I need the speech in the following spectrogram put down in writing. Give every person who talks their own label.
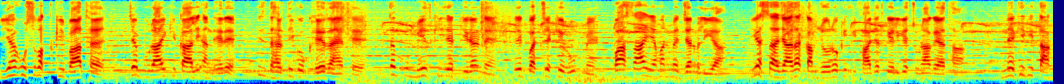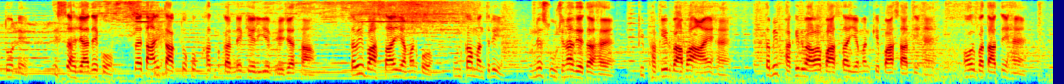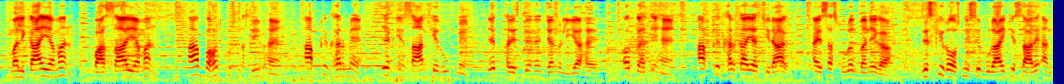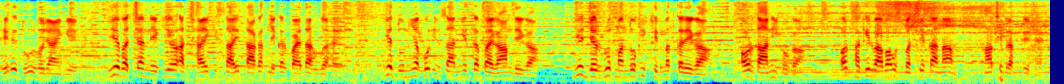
Speaker 1: यह उस वक्त की बात है, जब बुराई के काले अंधेरे इस धरती को घेर रहे थे, तब उम्मीद की एक किरण ने एक बच्चे के रूप में बादशाह यमन में जन्म लिया। यह शहजादा कमजोरों की हिफाजत के लिए चुना गया था। नेकी की ताकतों ने इस शहजादे को शैतानी ताकतों को खत्म करने के लिए भेजा था। तभी बादशाह यमन को उनका मंत्री उन्हें सूचना देता है कि फकीर बाबा आए हैं। तभी फकीर बाबा बादशाह यमन के पास आते हैं और बताते हैं मलिका यमन बादशाह यमन आप बहुत खुश नसीब हैं। आपके घर में एक इंसान के रूप में एक फरिश्ते ने जन्म लिया है और कहते हैं, आपके घर का यह चिराग ऐसा सूरज बनेगा, जिसकी रोशनी से बुराई के सारे अंधेरे दूर हो जाएँगे। ये बच्चा नेकी और अच्छाई की सारी ताकत लेकर पैदा हुआ है। ये दुनिया को इंसानियत का पैगाम देगा। ये ज़रूरतमंदों की खिदमत करेगा और दानी होगा। और फकीर बाबा उस बच्चे का नाम हाथिम रखते हैं।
